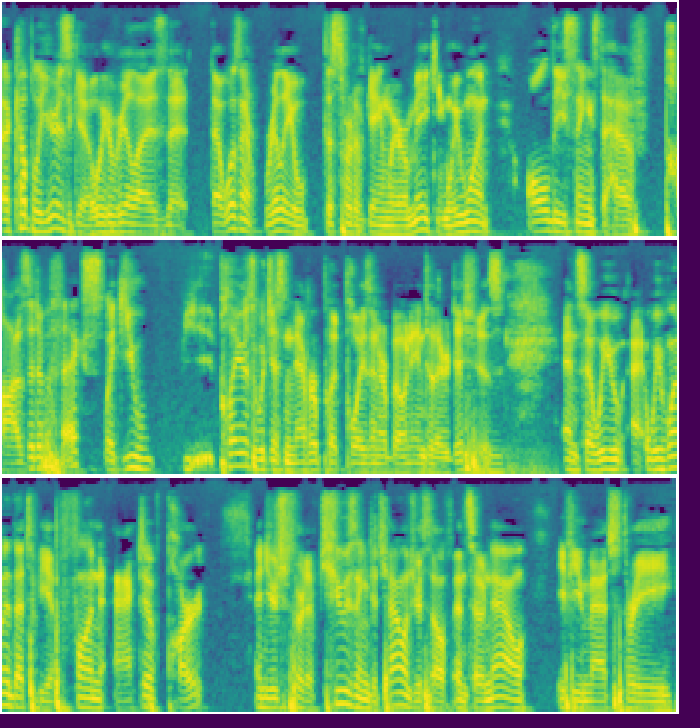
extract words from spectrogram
a couple years ago, we realized that that wasn't really the sort of game we were making. We want all these things to have positive effects. Like you, players would just never put poison or bone into their dishes. And so we, we wanted that to be a fun, active part. And you're sort of choosing to challenge yourself. And so now if you match three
